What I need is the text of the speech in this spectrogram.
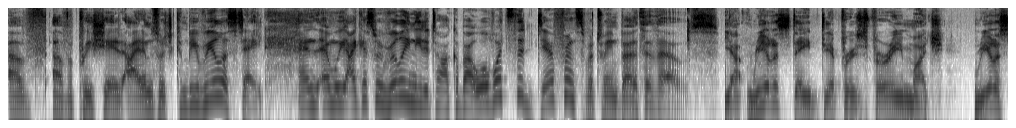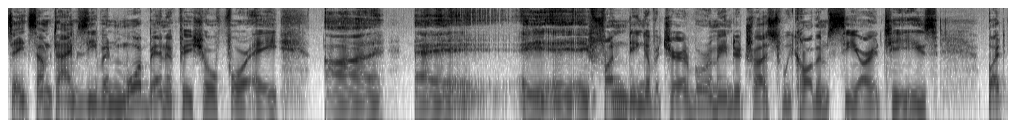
of, of appreciated items which can be real estate. And and we I guess we really need to talk about well what's the difference between both of those? Yeah, real estate differs very much. Real estate sometimes is even more beneficial for a uh, a, a, a funding of a charitable remainder trust. We call them CRTs. But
